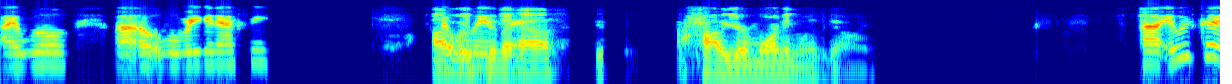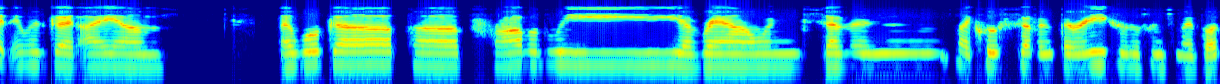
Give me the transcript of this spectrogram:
I I will. Uh, what were you gonna ask me? I, I was going to ask how your morning was going. Uh, it was good. It was good. I um, I woke up uh probably around seven, like close to seven thirty, because I was listening to my book.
